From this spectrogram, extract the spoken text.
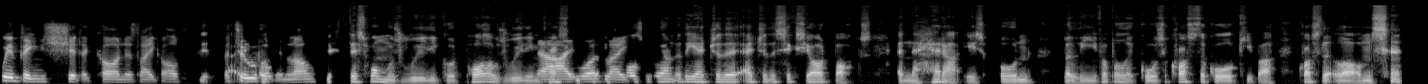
We've been shit at corners like all for too fucking long. this, this one was really good. Paul, I was really Yeah, impressed. I was like, down to the edge of the edge of the six yard box, and the header is unbelievable. It goes across the goalkeeper, across little arms, and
